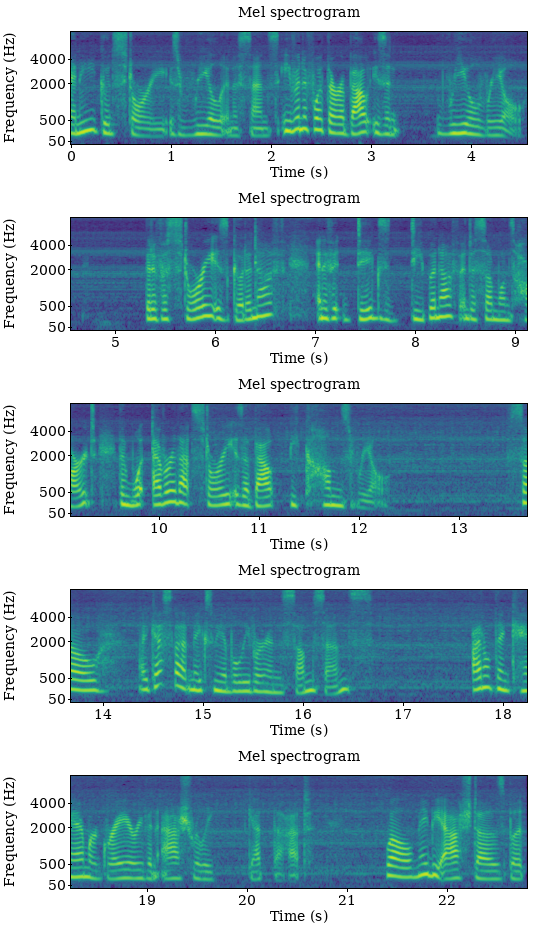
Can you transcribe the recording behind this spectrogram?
any good story is real in a sense, even if what they're about isn't real, real. That if a story is good enough and if it digs deep enough into someone's heart, then whatever that story is about becomes real. So, I guess that makes me a believer in some sense. I don't think Cam or Gray or even Ash really get that. Well, maybe Ash does, but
